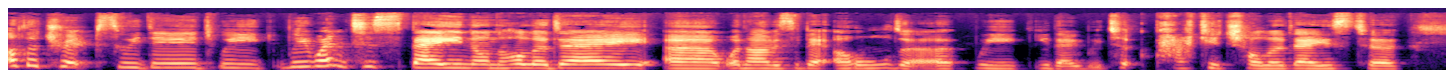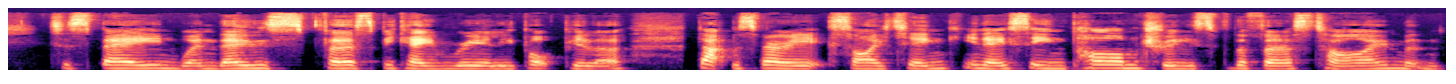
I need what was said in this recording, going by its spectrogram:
other trips we did, we we went to Spain on holiday uh, when I was a bit older. We you know we took package holidays to to Spain when those first became really popular. That was very exciting. You know, seeing palm trees for the first time, and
